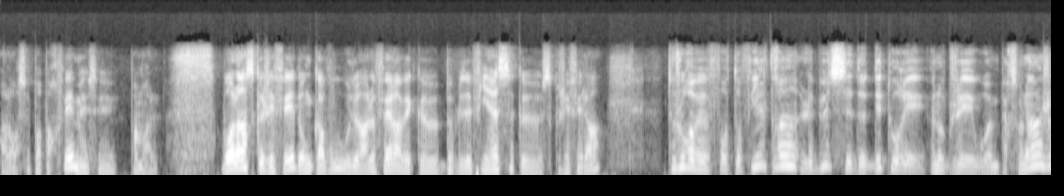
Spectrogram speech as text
Alors c'est pas parfait, mais c'est pas mal. Voilà ce que j'ai fait, donc à vous de le faire avec euh, un peu plus de finesse que ce que j'ai fait là. Toujours avec photofiltre, le but c'est de détourer un objet ou un personnage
